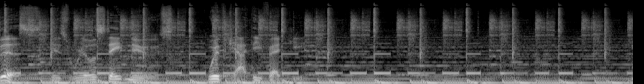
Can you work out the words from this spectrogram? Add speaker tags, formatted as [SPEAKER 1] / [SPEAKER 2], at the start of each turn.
[SPEAKER 1] This is Real Estate News with Kathy Fettke.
